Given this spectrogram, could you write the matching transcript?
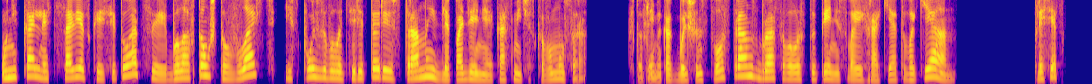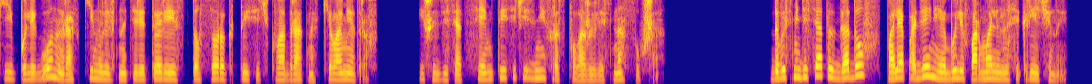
Уникальность советской ситуации была в том, что власть использовала территорию страны для падения космического мусора, в то время как большинство стран сбрасывало ступени своих ракет в океан. Плесецкие полигоны раскинулись на территории 140 тысяч квадратных километров, и 67 тысяч из них расположились на суше. До 80-х годов поля падения были формально засекречены.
